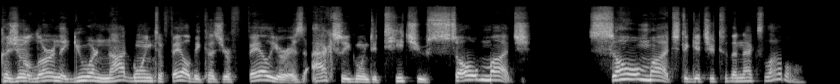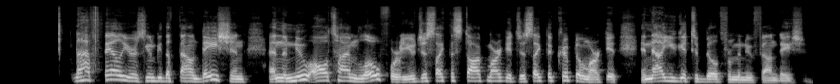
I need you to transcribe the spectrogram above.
because you'll learn that you are not going to fail because your failure is actually going to teach you so much, so much to get you to the next level. That failure is going to be the foundation and the new all time low for you, just like the stock market, just like the crypto market. And now you get to build from a new foundation.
